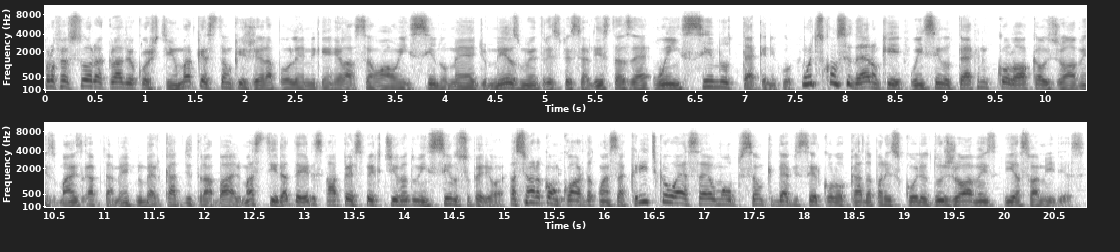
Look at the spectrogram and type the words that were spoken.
Professora Cláudia Costinho, uma questão que gera polêmica em relação ao ensino médio, mesmo entre especialistas, é o ensino técnico. Muitos consideram que o ensino técnico coloca os jovens mais rapidamente no mercado de trabalho, mas tira deles a perspectiva do ensino superior. A senhora concorda com essa crítica ou essa é uma opção que deve ser colocada para a escolha dos jovens e as famílias?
